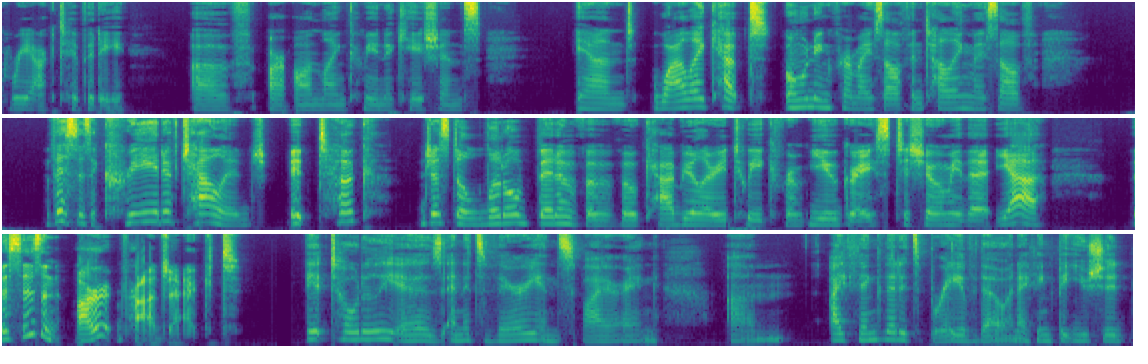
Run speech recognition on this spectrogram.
reactivity of our online communications. And while I kept owning for myself and telling myself, this is a creative challenge, it took just a little bit of a vocabulary tweak from you, Grace, to show me that, yeah, this is an art project. It totally is. And it's very inspiring. Um, I think that it's brave though, and I think that you should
